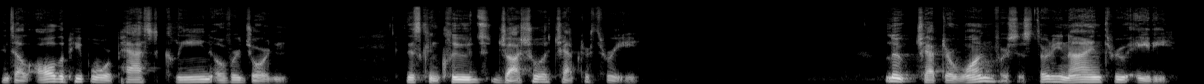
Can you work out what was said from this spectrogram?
until all the people were passed clean over Jordan. This concludes Joshua chapter 3. Luke chapter 1, verses 39 through 80.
